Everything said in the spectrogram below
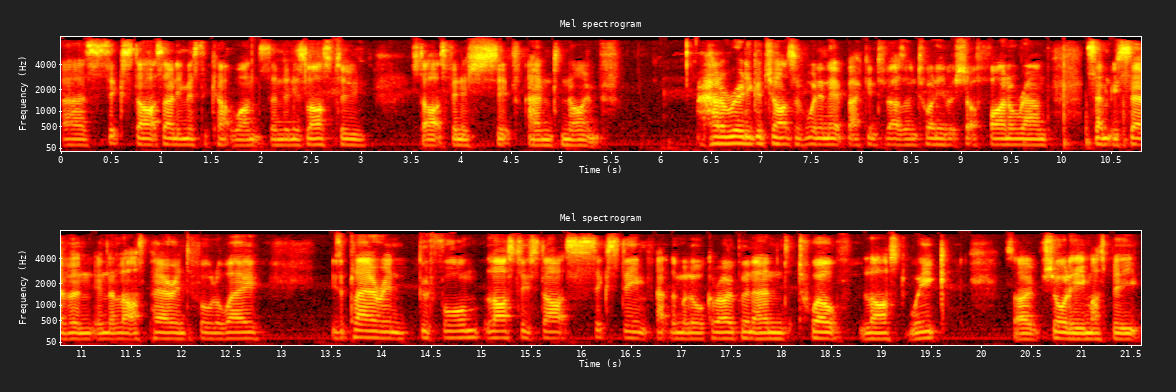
Uh, six starts, only missed a cut once, and in his last two starts finished sixth and ninth. Had a really good chance of winning it back in 2020, but shot a final round 77 in the last pairing to fall away. He's a player in good form. Last two starts, 16th at the Mallorca Open and 12th last week. So surely he must be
